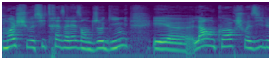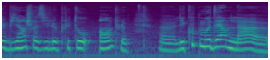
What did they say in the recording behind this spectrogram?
Moi, je suis aussi très à l'aise en jogging et euh, là encore, choisis le bien, choisis le plutôt ample. les coupes modernes là,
